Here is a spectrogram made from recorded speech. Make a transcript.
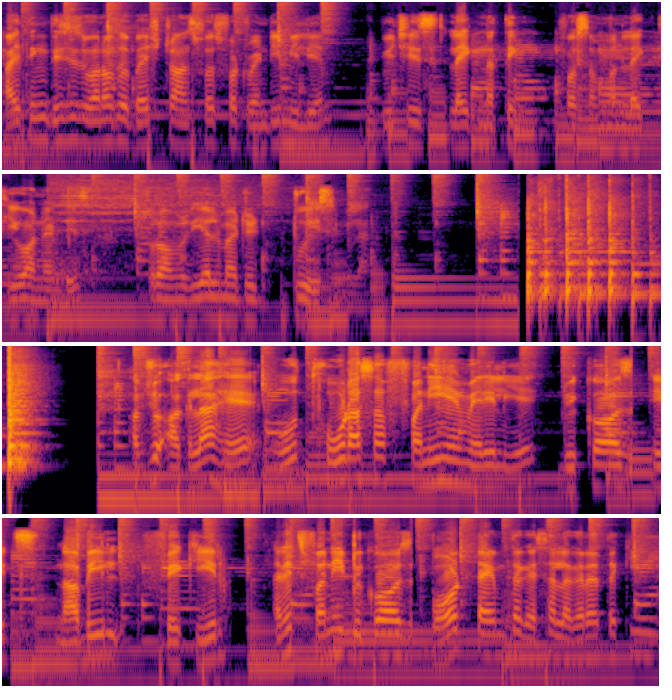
I think this is one of the best transfers for 20 million, which is like nothing for someone like Theo Hernandez from Real Madrid to AC Milan. अब जो अगला है, वो थोड़ा सा फनी है मेरे लिए because it's Nabil Fekir and it's funny because बहुत टाइम तक ऐसा लग रहा था कि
